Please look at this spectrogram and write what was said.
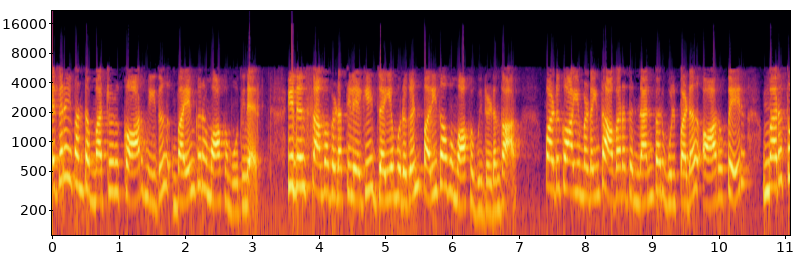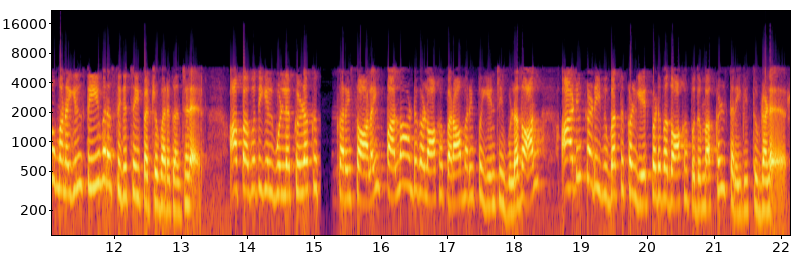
எதிரே வந்த மற்றொரு கார் மீது பயங்கரமாக மோதினர். இதில் சம்பவ இடத்திலேயே ஜெயமுருகன் பரிதாபமாக உயிரிழந்தார். படுகாயமடைந்த அவரது நண்பர் உள்பட ஆறு பேர் மருத்துவமனையில் தீவிர சிகிச்சை பெற்று வருகின்றனர். அப்பகுதியில் உள்ள கிழக்கு கடற்கரை சாலை பல ஆண்டுகளாக பராமரிப்பு இன்றி உள்ளதால் அடிக்கடி விபத்துகள் ஏற்படுவதாக பொதுமக்கள் தெரிவித்துள்ளனர்.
